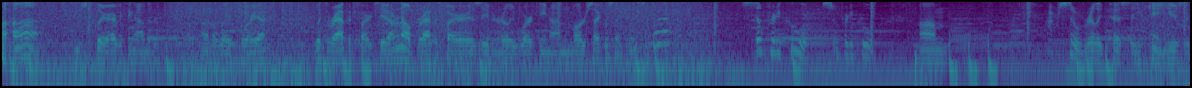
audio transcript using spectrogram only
Haha. just clear everything out of the out of the way for you. With rapid fire too. I don't know if rapid fire is even really working on motorcycles like this, but it's still pretty cool. Still pretty cool. Um, I'm still really pissed that you can't use it.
